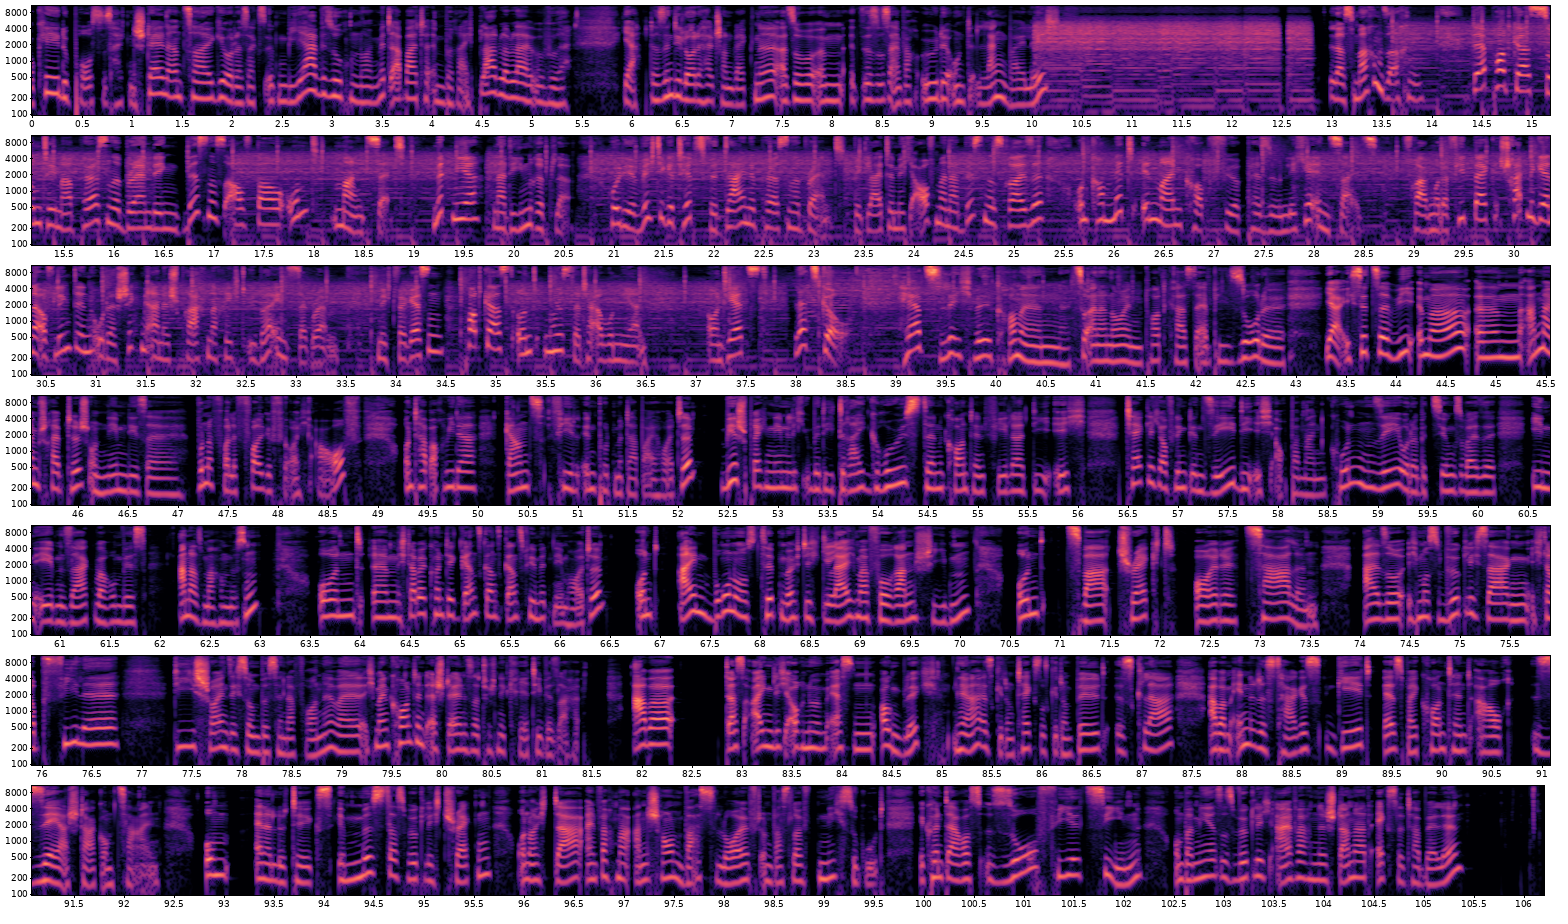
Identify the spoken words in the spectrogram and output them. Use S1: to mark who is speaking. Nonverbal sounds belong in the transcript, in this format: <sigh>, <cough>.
S1: okay, du postest halt eine Stellenanzeige oder sagst irgendwie, ja, wir suchen neue Mitarbeiter im Bereich bla bla bla. Ja, da sind die Leute halt schon weg, ne? Also ähm, das ist einfach öde und langweilig. Lass machen Sachen. Der Podcast zum Thema Personal Branding, Businessaufbau und Mindset. Mit mir, Nadine Rippler. Hol dir wichtige Tipps für deine Personal Brand, begleite mich auf meiner Businessreise und komm mit in meinen Kopf für persönliche Insights. Fragen oder Feedback, schreib mir gerne auf LinkedIn oder schick mir eine Sprachnachricht über Instagram. Nicht vergessen, Podcast und Newsletter abonnieren. Und jetzt, let's go! Herzlich willkommen zu einer neuen Podcast-Episode. Ja, ich sitze wie immer ähm, an meinem Schreibtisch und nehme diese wundervolle Folge für euch auf und habe auch wieder ganz viel Input mit dabei heute. Wir sprechen nämlich über die drei größten Content-Fehler, die ich täglich auf LinkedIn sehe, die ich auch bei meinen Kunden sehe oder beziehungsweise ihnen eben sage, warum wir es anders machen müssen. Und ähm, ich glaube, ihr könnt ihr ganz, ganz, ganz viel mitnehmen heute. Und ein Bonustipp möchte ich gleich mal voranschieben. Und zwar trackt eure Zahlen. Also ich muss wirklich sagen, ich glaube, viele, die scheuen sich so ein bisschen davor, ne? weil ich meine, Content erstellen ist natürlich eine kreative Sache. Aber das eigentlich auch nur im ersten Augenblick. Ja, es geht um Text, es geht um Bild, ist klar. Aber am Ende des Tages geht es bei Content auch sehr stark um Zahlen, um Analytics. Ihr müsst das wirklich tracken und euch da einfach mal anschauen, was läuft und was läuft nicht so gut. Ihr könnt daraus so viel ziehen und bei mir ist es wirklich einfach eine Standard-Excel-Tabelle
